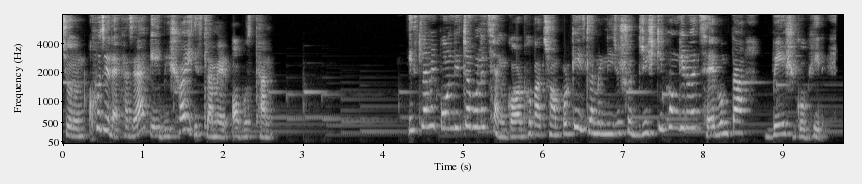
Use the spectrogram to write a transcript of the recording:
চলুন খুঁজে দেখা যাক এই বিষয়ে ইসলামের অবস্থান। ইসলামী পণ্ডিতরা বলেছেন, গর্ভপাত সম্পর্কে ইসলামের নিজস্ব দৃষ্টিভঙ্গি রয়েছে এবং তা বেশ গভীর।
